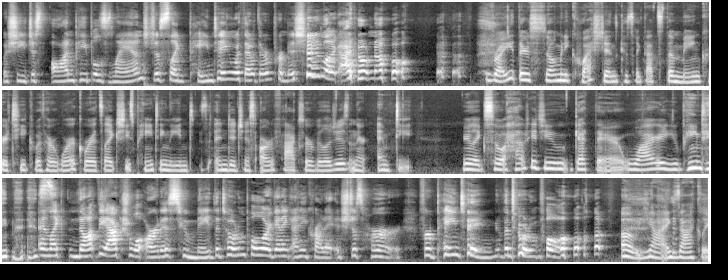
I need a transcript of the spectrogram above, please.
was she just on people's land, just like painting without their permission? Like, I don't know. Right there's so many questions because like that's the main critique with her work where it's like she's painting the ind- indigenous artifacts or villages and they're empty You're like, so how did you get there? Why are you painting this? And like not the actual artist who made the totem pole are getting any credit. It's just her for painting the totem pole. oh yeah, exactly.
